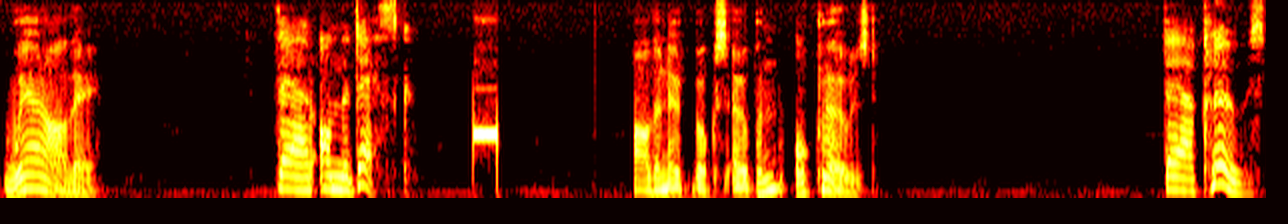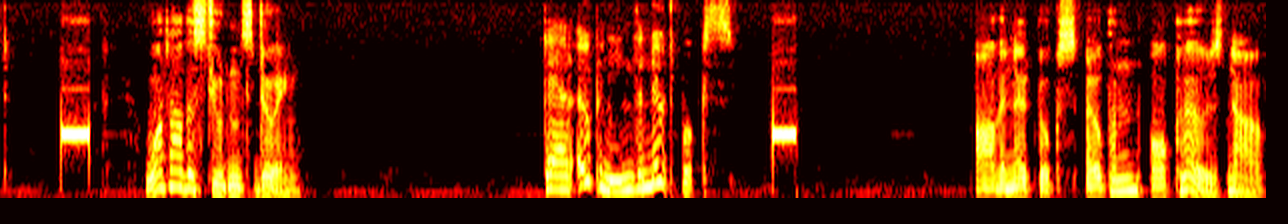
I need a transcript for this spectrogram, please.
Where are they? They're on the desk. Are the notebooks open or closed? They're closed. What are the students doing? They're opening the notebooks. Are the notebooks open or closed now?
